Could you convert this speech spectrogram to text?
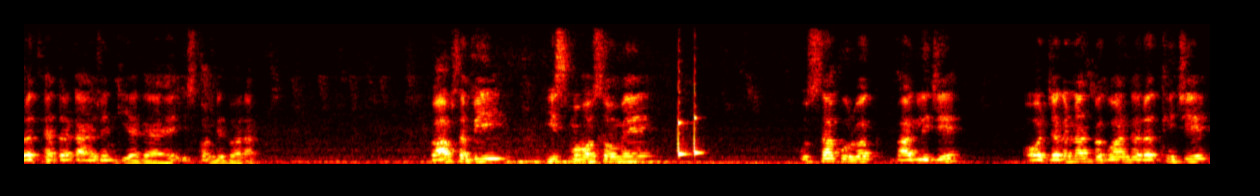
रथ यात्रा का आयोजन किया गया है इस्कॉन के द्वारा। तो आप सभी इस महोत्सव में उत्साहपूर्वक भाग लीजिए और जगन्नाथ भगवान का रथ खींचिए।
